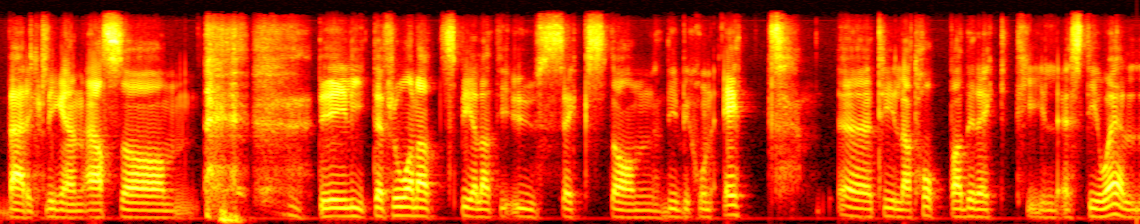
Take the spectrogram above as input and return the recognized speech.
Verkligen, alltså. det är lite från att spela till U16 division 1 eh, till att hoppa direkt till SDHL.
